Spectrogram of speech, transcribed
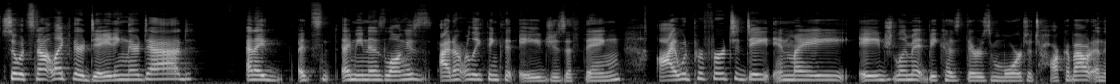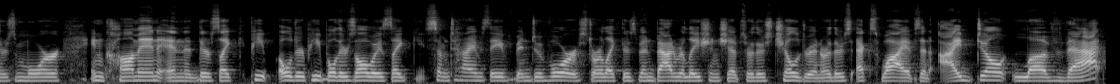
So it's not like they're dating their dad. And I it's I mean as long as I don't really think that age is a thing, I would prefer to date in my age limit because there's more to talk about and there's more in common and there's like pe- older people there's always like sometimes they've been divorced or like there's been bad relationships or there's children or there's ex-wives and I don't love that.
